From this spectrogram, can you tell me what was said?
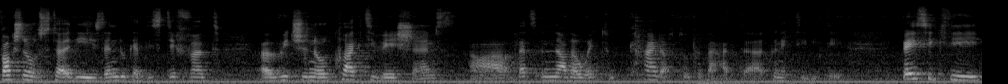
functional studies and look at these different uh, regional co-activations. Uh, that's another way to kind of talk about uh, connectivity. Basically,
